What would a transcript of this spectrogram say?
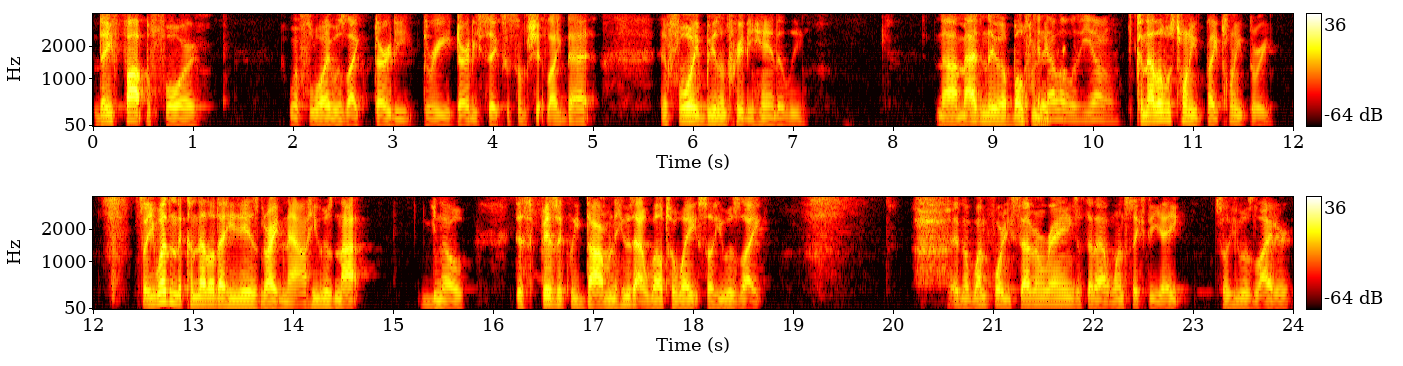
they fought before when Floyd was like 33, 36 or some shit like that. And Floyd beat him pretty handily. Now imagine they were both Canelo was young. Canelo was 20 like 23. So he wasn't the Canelo that he is right now. He was not, you know, this physically dominant. He was at welterweight, so he was like in the 147 range instead of 168. So he was lighter.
